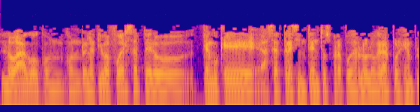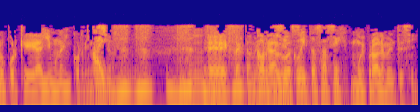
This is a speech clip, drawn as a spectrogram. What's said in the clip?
lo hago con, con, relativa fuerza, pero tengo que hacer tres intentos para poderlo lograr, por ejemplo, porque hay una incoordinación. eh, exactamente, algo así. así. Muy probablemente sí.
